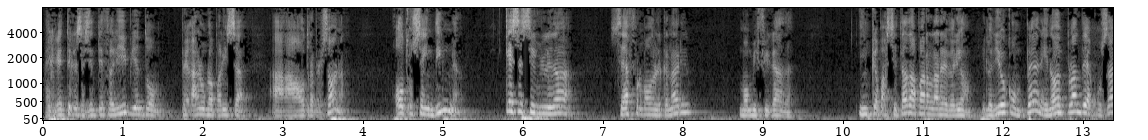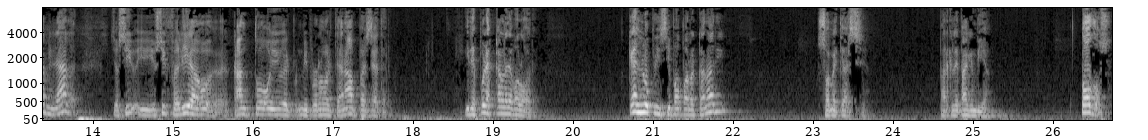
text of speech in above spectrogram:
Hay gente que se siente feliz viendo pegarle una paliza a, otra persona. Otros se indignan. ¿Qué sensibilidad se ha formado en el canario? Momificada, incapacitada para la rebelión. Y lo digo con pena y no en plan de acusar ni nada. Yo soy, yo feliz, canto hoy mi programa El Tenampa, etc. Y después la escala de valores. ¿Qué es lo principal para el canario? Someterse, para que le paguen bien. Todos.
